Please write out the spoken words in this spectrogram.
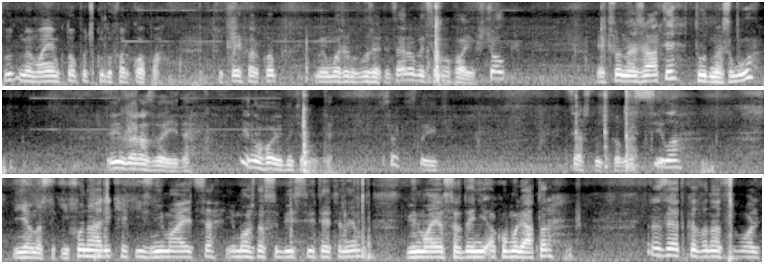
Тут ми маємо кнопочку до фаркопа. Цей фаркоп ми можемо зложити. Це робиться ногою. Щолк. Якщо нажати, тут нажму, він зараз вийде. І ногою дотягнути. Все, стоїть. Ця штучка в нас сіла. Є в нас такий фонарик, який знімається і можна собі світити ним. Він має всередині акумулятор. Розетка 12 вольт.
